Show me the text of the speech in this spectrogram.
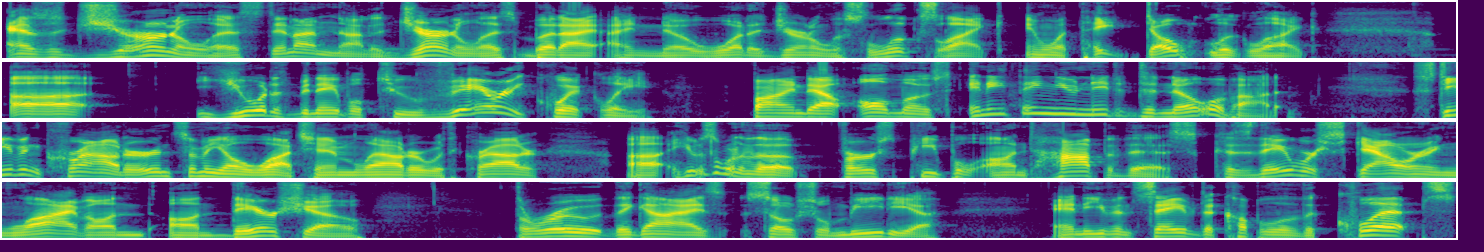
as a journalist, and I'm not a journalist, but I, I know what a journalist looks like and what they don't look like, uh, you would have been able to very quickly find out almost anything you needed to know about him. Steven Crowder, and some of y'all watch him louder with Crowder. Uh, he was one of the first people on top of this because they were scouring live on on their show through the guy's social media and even saved a couple of the clips.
